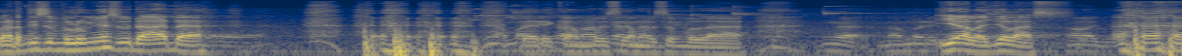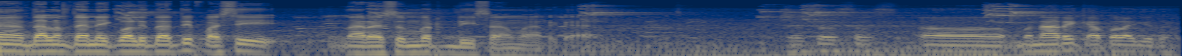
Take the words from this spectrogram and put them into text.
Berarti sebelumnya sudah ada Nama dari kampus-kampus sebelah. Enggak, nama Iyalah jelas. Oh, Dalam teknik kualitatif pasti narasumber disamarkan. Terus, terus, terus, eh, menarik apa lagi tuh?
